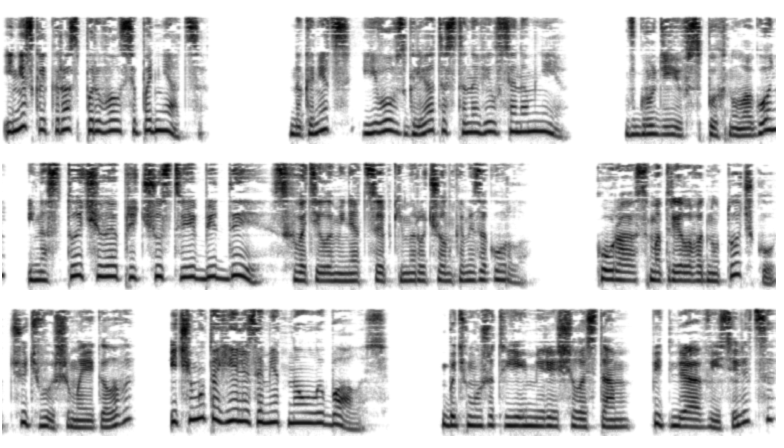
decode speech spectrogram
и несколько раз порывался подняться. Наконец, его взгляд остановился на мне. В груди вспыхнул огонь, и настойчивое предчувствие беды схватило меня цепкими ручонками за горло. Кура смотрела в одну точку, чуть выше моей головы, и чему-то еле заметно улыбалась. Быть может, ей мерещилась там петля виселицы,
